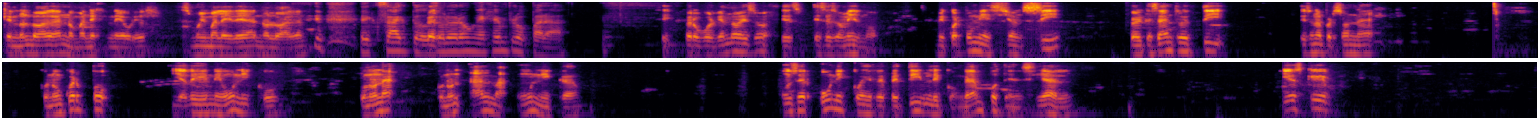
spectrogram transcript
Que no lo hagan, no manejen ebrios. Es muy mala idea, no lo hagan. Exacto, Pero- solo era un ejemplo para... Sí, pero volviendo a eso, es, es eso mismo. Mi cuerpo, mi decisión, sí, pero el que está dentro de ti es una persona con un cuerpo y ADN único, con una con un alma única, un ser único e irrepetible con gran potencial. Y es que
